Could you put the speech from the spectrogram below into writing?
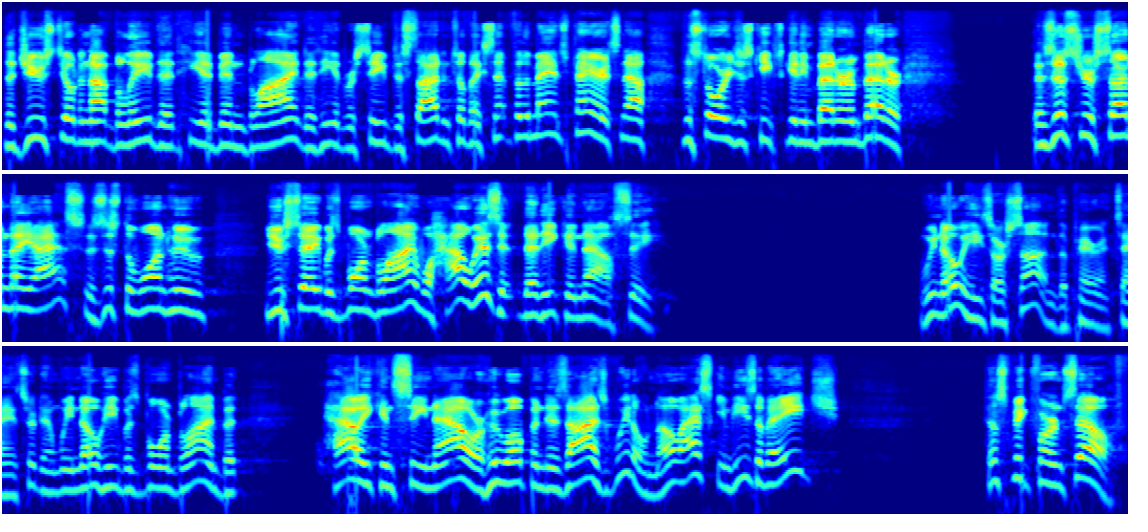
The Jews still did not believe that he had been blind, that he had received a sight until they sent for the man's parents. Now, the story just keeps getting better and better. Is this your son, they asked? Is this the one who you say was born blind? Well, how is it that he can now see? We know he's our son, the parents answered, and we know he was born blind, but how he can see now or who opened his eyes, we don't know. Ask him. He's of age. He'll speak for himself.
